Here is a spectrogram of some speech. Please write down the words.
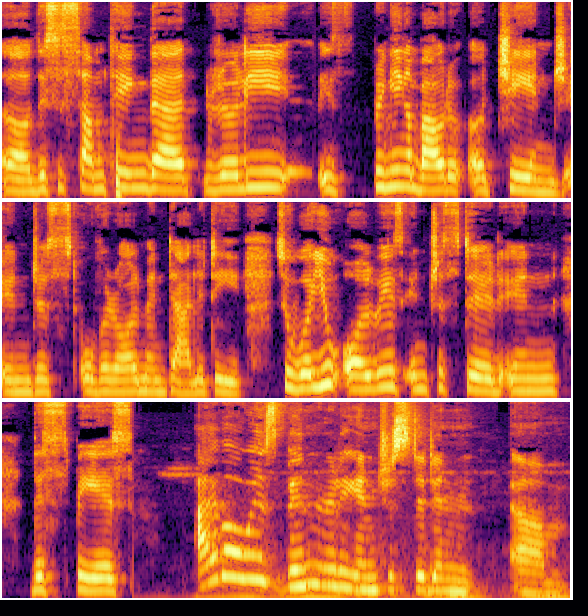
uh, this is something that really is bringing about a, a, change in just overall mentality. So were you always interested in this space? I've always been really interested in um,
